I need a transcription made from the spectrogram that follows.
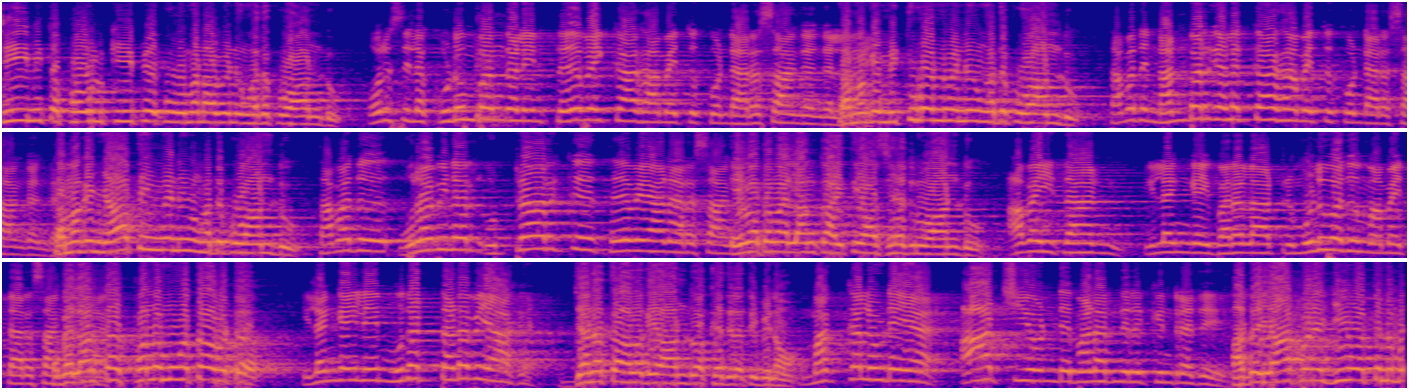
සීමිත පවුල් කීපයක වමනා වෙනුම් හදපු ආණ්ඩු. ஒரு சில குடும்பங்களின் தேவைக்காக அமைத்துக் கொண்ட அரசாங்கங்கள் அல்ல. තමගේ මිතුරන් වෙනුම් හදපු ආණ්ඩු. தமது நண்பர்களுக்காக அமைத்துக் கொண்ட அரசாங்கங்கள் තමගේ ඥාතින් වෙනුම් හදපු ආණ්ඩු. தமது உறவினர் உற்றாருக்கு தேவையான அரசாங்கம் ඒව තමයි ලංකා ඉතිහාසය හැදුණු ආණ්ඩු. அவை தான் இலங்கை வரலாற்று முழுவதும் அமைத்த ඔබ அரசாங்கம் ලංකා පළමු වතාවට இலங்கையிலே முதற் தடவையாக ජනතාවගේ ආණ්ඩුවක් හැදලා තිබෙනවා. மக்களுடைய ஆட்சி ஒன்று மலர்ந்திருக்கின்றது අද යාපනයේ ජීවත් වෙන ඔබ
